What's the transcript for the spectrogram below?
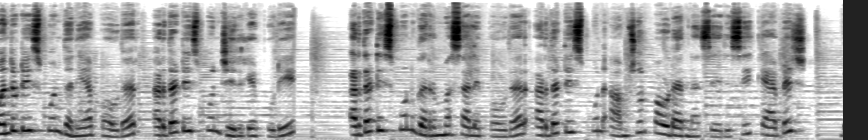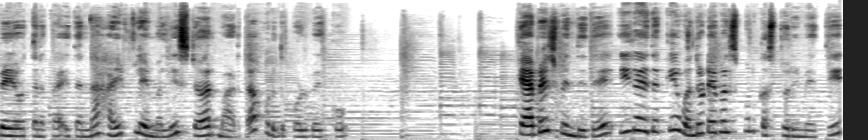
ಒಂದು ಟೀ ಸ್ಪೂನ್ ಧನಿಯಾ ಪೌಡರ್ ಅರ್ಧ ಟೀ ಸ್ಪೂನ್ ಜೀರಿಗೆ ಪುಡಿ ಅರ್ಧ ಟೀ ಸ್ಪೂನ್ ಗರಂ ಮಸಾಲೆ ಪೌಡರ್, ಅರ್ಧ ಟೀ ಸ್ಪೂನ್ ಆಮ್ಚೂರ್ ಪೌಡರ್ನ ಸೇರಿಸಿ ಕ್ಯಾಬೇಜ್ ಬೇಯೋ ತನಕ ಇದನ್ನು ಹೈ ಫ್ಲೇಮಲ್ಲಿ ಸ್ಟರ್ ಮಾಡ್ತಾ ಹುರಿದುಕೊಳ್ಬೇಕು. ಕ್ಯಾಬೇಜ್ ಬೆಂದಿದೆ. ಈಗ ಇದಕ್ಕೆ ಒಂದು ಟೇಬಲ್ ಸ್ಪೂನ್ ಕಸ್ತೂರಿ ಮೇಥಿ,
